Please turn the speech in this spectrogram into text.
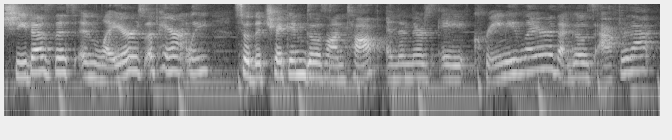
She does this in layers apparently. So the chicken goes on top and then there's a creamy layer that goes after that.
